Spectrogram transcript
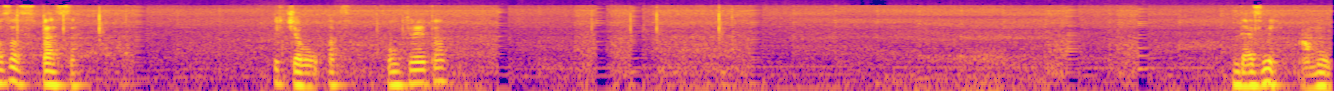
Azaz, persze. Itt javult konkrétan. De ez mi? Amúgy.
